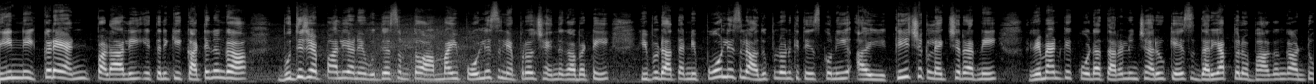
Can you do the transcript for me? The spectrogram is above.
దీన్ని ఇక్కడే ఎండ్ పడాలి ఇతనికి కఠినంగా బుద్ధి చెప్పాలి అనే ఉద్దేశంతో ఆ అమ్మాయి పోలీసులను అప్రోచ్ అయింది కాబట్టి ఇప్పుడు అతన్ని పోలీసులు అదుపులోనికి తీసుకుని ఆ కీచక లెక్చరర్ని రిమాండ్కి కూడా తరలించారు. కేసు దర్యాప్తులో భాగంగా అంటూ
